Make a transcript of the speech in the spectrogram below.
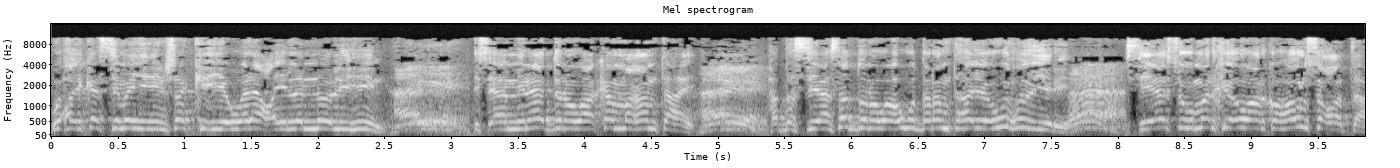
Waxay ka siman yihiin shaki iyo walaac ay la nool yihiin. Is-aaminaaduna waa ka maqan tahay hadda siyaasaduna waa ugu daran tahay oo wuxuu yidhi siyaasigu markii uu arko howl socota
